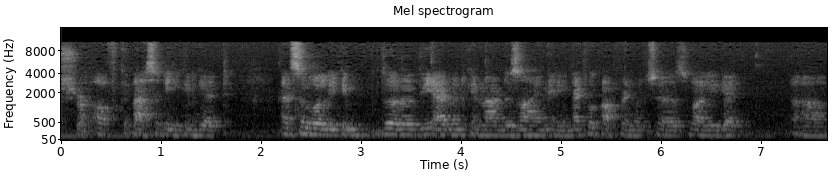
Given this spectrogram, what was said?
Sure. of capacity you can get. And similarly, you can, the, the admin can now design a network offering, which says, well, you get, uh,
